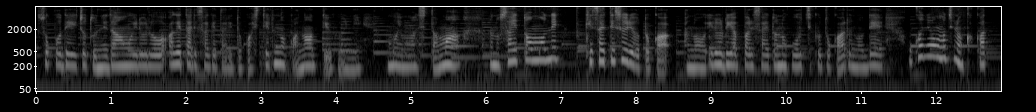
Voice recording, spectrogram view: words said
そこでちょっと値段をいろいろ上げたり下げたりとかしてるのかなっていうふうに思いました。まああのサイトもね決済手数料とかあのいろいろやっぱりサイトの構築とかあるのでお金はもちろんかかって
